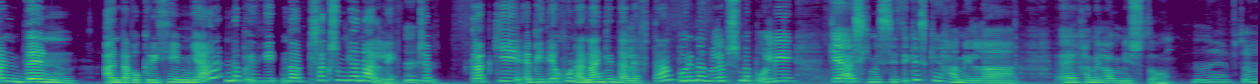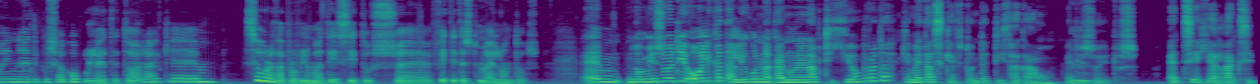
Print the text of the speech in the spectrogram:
αν δεν ανταποκριθεί μια, να, να ψάξουν μια άλλη. Και κάποιοι, επειδή έχουν ανάγκη τα λεφτά, μπορεί να δουλέψουν με πολύ και άσχημες συνθήκες και χαμηλά, ε, χαμηλό μισθό. Ναι, αυτό είναι εντυπωσιακό που λέτε τώρα και σίγουρα θα προβληματίσει τους ε, φοιτητές του μέλλοντος. Ε, νομίζω ότι όλοι καταλήγουν να κάνουν ένα πτυχίο πρώτα και μετά σκέφτονται τι θα κάνουν με τη ζωή τους. Έτσι έχει αλλάξει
